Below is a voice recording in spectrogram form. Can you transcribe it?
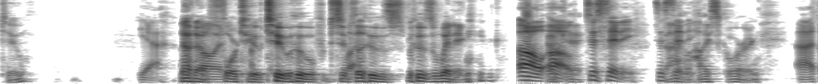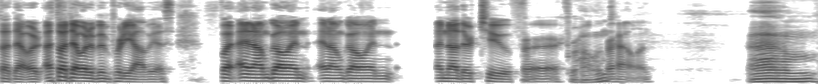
Two? yeah No, I'm no, going- four two two. Who to, who's who's winning? oh Okay. oh to city to Wow, city high scoring. I thought that would I thought that would have been pretty obvious. But and I'm going and I'm going another two for for Haaland. for Haaland. Um,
